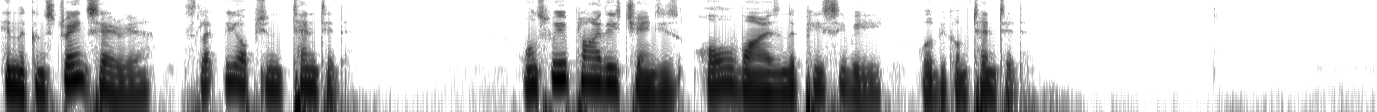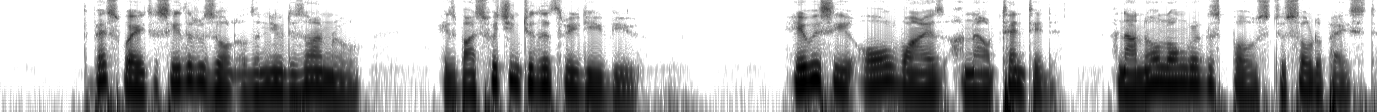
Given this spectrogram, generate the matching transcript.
in the constraints area, select the option Tented. Once we apply these changes, all vias in the PCB will become tented. The best way to see the result of the new design rule is by switching to the 3D view. Here we see all vias are now tented and are no longer exposed to solder paste.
